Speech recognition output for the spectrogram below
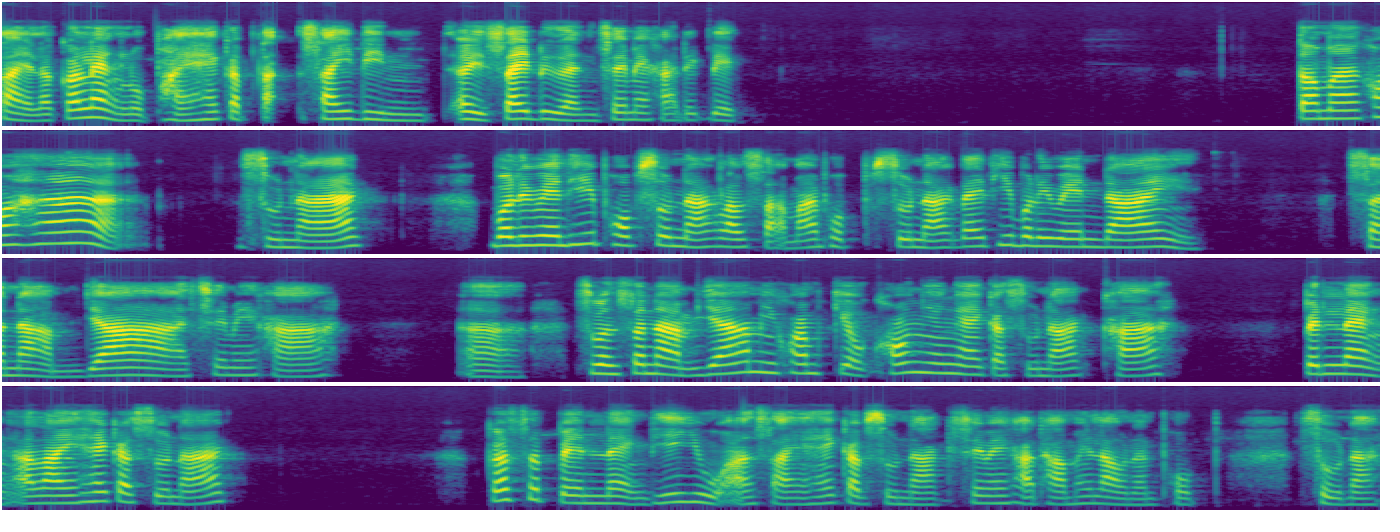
ศัยแล้วก็แหล่งหลบภัยให้กับไส้ดิน เอ๊ยไส้เดือนใช่ไหมคะเด็กๆ ต่อมาข้อ 5 สุนัข บริเวณที่พบสุนัขเราสามารถพบสุนัขได้ที่บริเวณใด?สนามหญ้าใช่ไหมคะ อ่า ส่วนสนามหญ้ามีความเกี่ยวข้องยังไงกับสุนัขคะ? เป็นแหล่งอะไรให้กับสุนัข?ก็จะเป็นแหล่งที่อยู่อาศัยให้กับสุนัขใช่ไหมคะทำให้เรานั้นพบสุนัข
